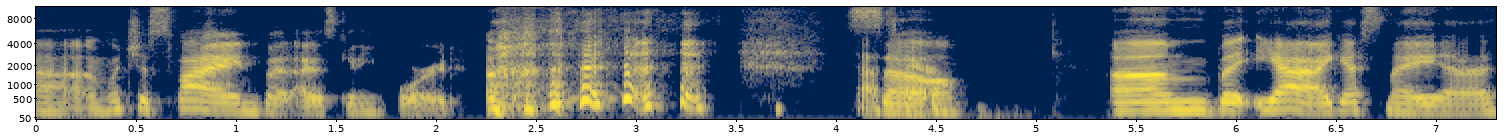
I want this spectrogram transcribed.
um, which is fine. But I was getting bored. So, fair. um, but yeah, I guess my uh,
